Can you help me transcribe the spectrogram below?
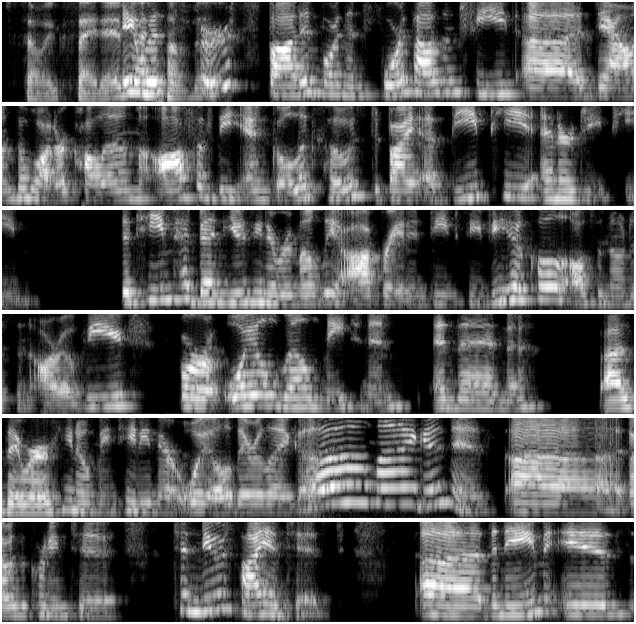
So excited. It I was love it. first spotted more than 4,000 feet uh, down the water column off of the Angola coast by a BP energy team. The team had been using a remotely operated deep sea vehicle, also known as an ROV, for oil well maintenance. And then as they were, you know, maintaining their oil, they were like, oh my goodness. Uh, that was according to to New Scientist. Uh, the name is,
